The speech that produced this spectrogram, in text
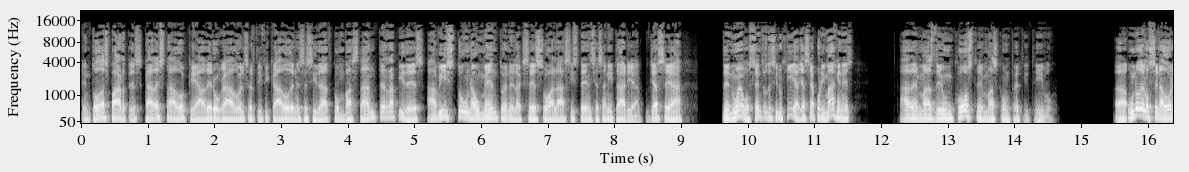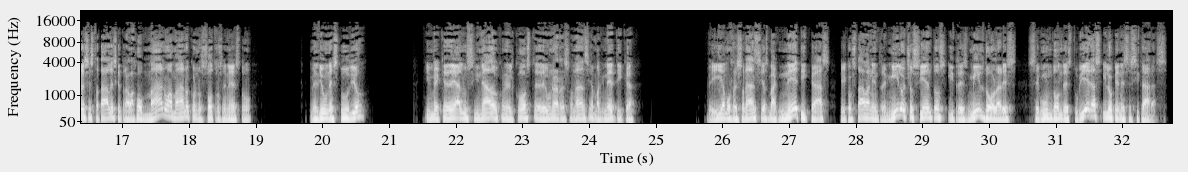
En todas partes, cada estado que ha derogado el certificado de necesidad con bastante rapidez ha visto un aumento en el acceso a la asistencia sanitaria, ya sea de nuevos centros de cirugía, ya sea por imágenes, además de un coste más competitivo. Ah, uno de los senadores estatales que trabajó mano a mano con nosotros en esto me dio un estudio y me quedé alucinado con el coste de una resonancia magnética. Veíamos resonancias magnéticas que costaban entre 1.800 y 3.000 dólares según dónde estuvieras y lo que necesitaras.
